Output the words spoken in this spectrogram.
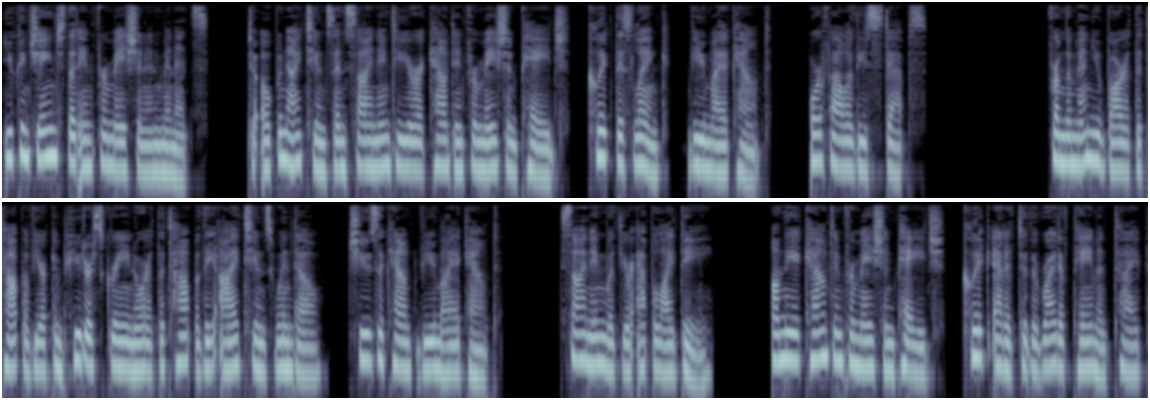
you can change that information in minutes. To open iTunes and sign into your account information page, click this link, View My Account. Or follow these steps. From the menu bar at the top of your computer screen or at the top of the iTunes window, choose Account View My Account. Sign in with your Apple ID. On the account information page, click Edit to the right of payment type.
